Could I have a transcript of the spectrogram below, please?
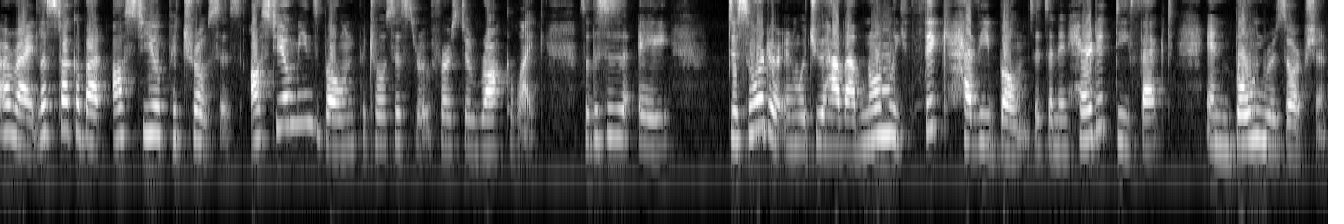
Alright, let's talk about osteopetrosis. Osteo means bone, petrosis refers to rock-like. So this is a disorder in which you have abnormally thick, heavy bones. It's an inherited defect in bone resorption.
